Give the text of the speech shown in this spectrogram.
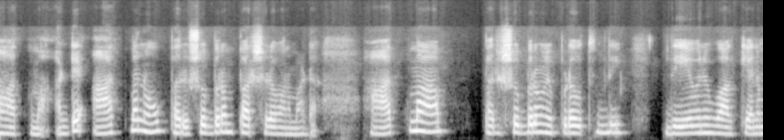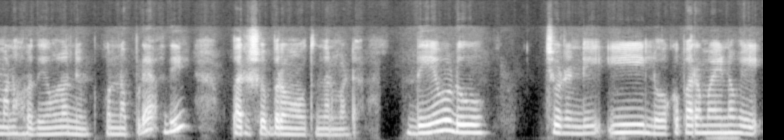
ఆత్మ. అంటే ఆత్మను పరిశుభ్రం పరచడం అనమాట ఆత్మ పరిశుభ్రం ఎప్పుడవుతుంది? దేవుని వాక్యాన్ని మన హృదయంలో నింపుకున్నప్పుడే అది పరిశుభ్రం అవుతుందనమాట దేవుడు చూడండి ఈ లోకపరమైనవి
